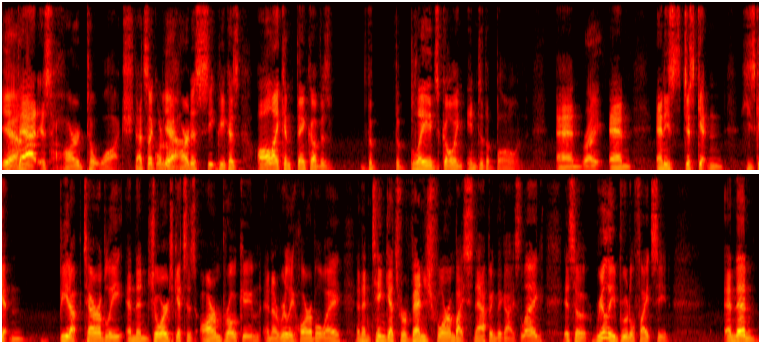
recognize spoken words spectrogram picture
Yeah, That is hard to watch. That's like one of the hardest se- because all I can think of is the the blades going into the bone, and right. and and he's just getting he's getting beat up terribly, and then George gets his arm broken in a really horrible way, and then Ting gets revenge for him by snapping the guy's leg. It's a really brutal fight scene, and then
